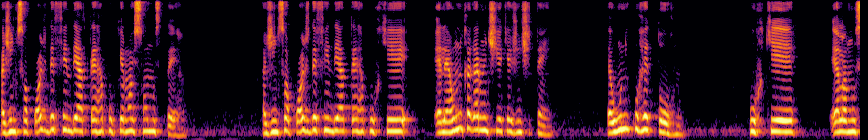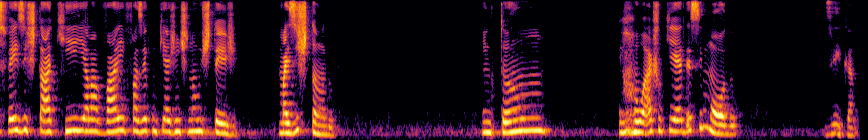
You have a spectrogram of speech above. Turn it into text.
a gente só pode defender a terra porque nós somos terra. A gente só pode defender a terra porque ela é a única garantia que a gente tem. É o único retorno. Porque ela nos fez estar aqui e ela vai fazer com que a gente não esteja, mas estando. Então, eu acho que é desse modo. Zica,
